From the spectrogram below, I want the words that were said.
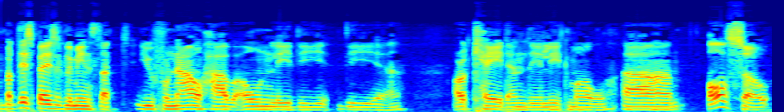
but this basically means that you for now have only the the uh, arcade and the elite model. Um, also,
